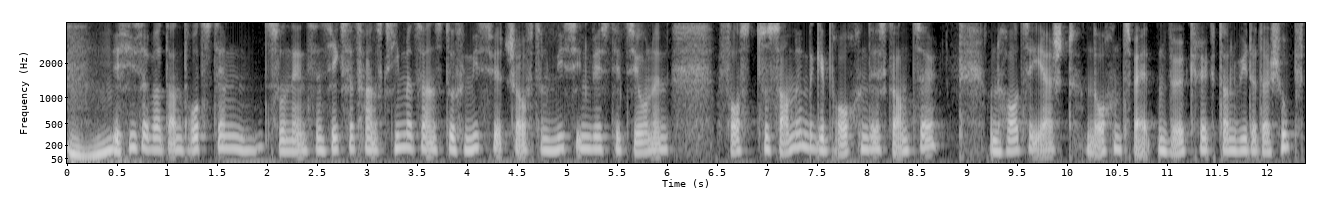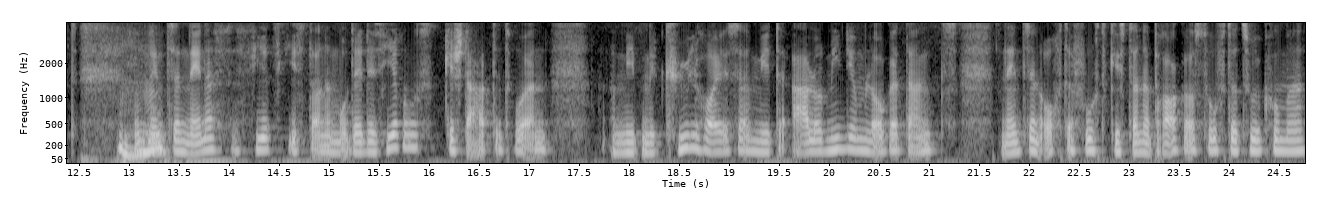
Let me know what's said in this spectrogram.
Mhm. Es ist aber dann trotzdem so 1926, 27 durch Misswirtschaft und Missinvestitionen fast zusammengebrochen, das Ganze, und hat sich erst nach dem Zweiten Weltkrieg dann wieder erschupft. Und 1949 ist dann eine Modernisierung gestartet worden mit, mit Kühlhäusern, mit Aluminiumlagertanks. 1958 ist dann ein Braugasthof dazugekommen,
